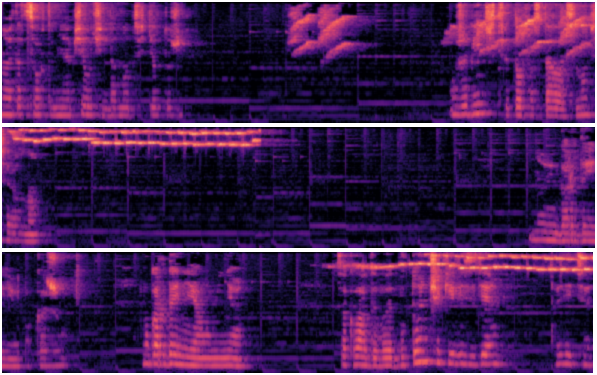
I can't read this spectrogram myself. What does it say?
Но этот сорт у меня вообще очень давно цветет уже. Уже меньше цветов осталось, но все равно. Ну и гордению покажу. Ну, гордения у меня закладывает бутончики везде. Видите?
